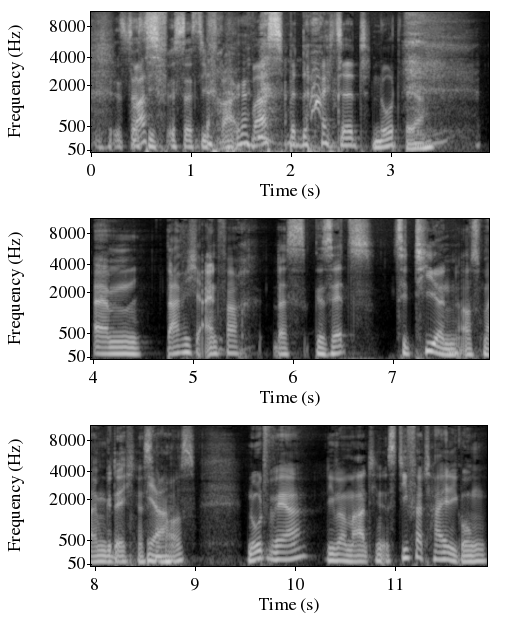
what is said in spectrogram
ist, das was, die, ist das die Frage? Was bedeutet Notwehr? Ähm, darf ich einfach das Gesetz zitieren aus meinem Gedächtnis ja. heraus? Notwehr, lieber Martin, ist die Verteidigung,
